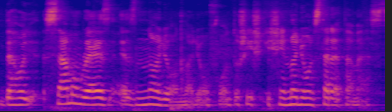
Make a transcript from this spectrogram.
de hogy számomra ez, ez nagyon-nagyon fontos, és, és én nagyon szeretem ezt.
